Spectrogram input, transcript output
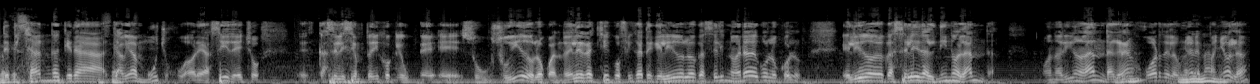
de pichanga que era que había muchos jugadores así. De hecho, eh, Caselli siempre dijo que eh, eh, su, su, ídolo, cuando él era chico, fíjate que el ídolo de Caselli no era de Colo Colo. El ídolo de Caselli era el Nino Landa. Honorino Landa, gran jugador de la Unión Española.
